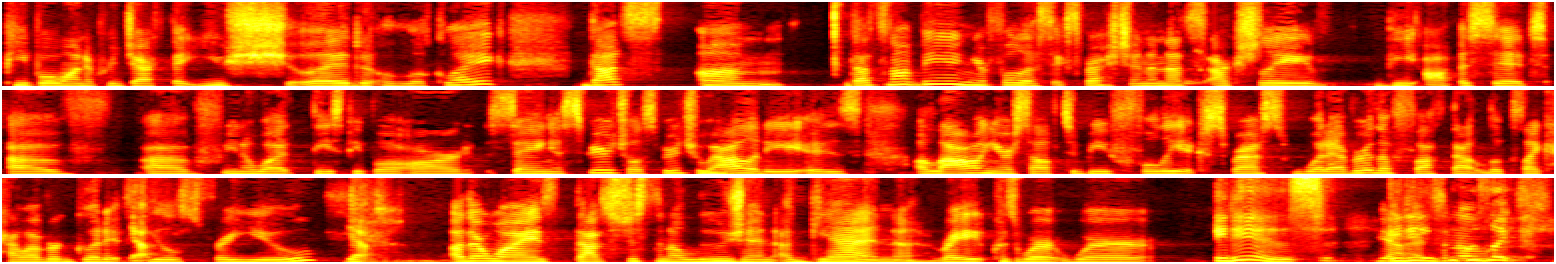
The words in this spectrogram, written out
people want to project that you should look like that's um that's not being your fullest expression and that's actually the opposite of of you know what these people are saying is spiritual mm-hmm. spirituality is allowing yourself to be fully expressed whatever the fuck that looks like however good it Yeah. feels for you Yeah. otherwise that's just an illusion again right because we're we're It is. yeah it it's is because il- like it's-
